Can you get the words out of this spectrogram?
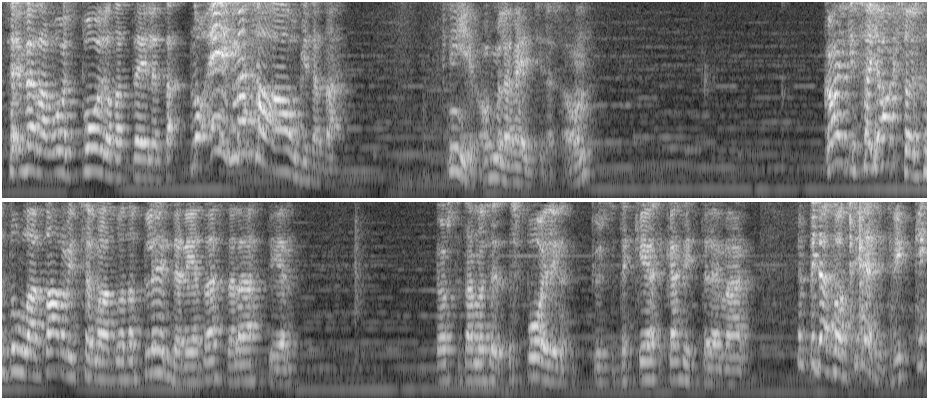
Sen verran vois spoilata teille, että no ei mä saa auki tätä. Niin, on meillä veitsi tässä on. Kaikissa jaksoissa tullaan tarvitsemaan tuota blenderia tästä lähtien. Jos te tämmöisen spoilin pystytte käsittelemään. Nyt pitäisi olla sinetit rikki.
